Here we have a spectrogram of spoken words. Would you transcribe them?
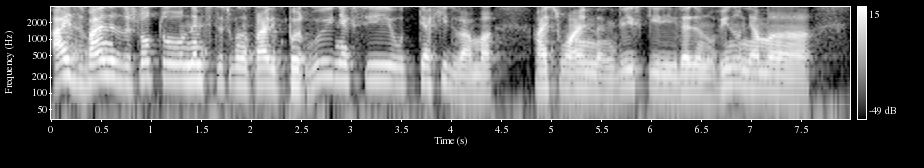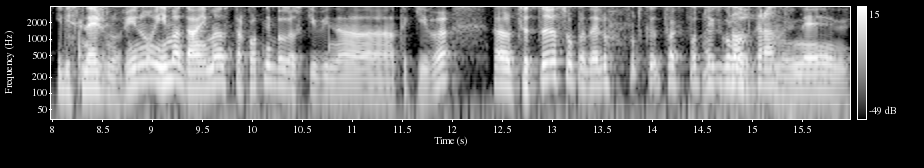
айс вайн е защото немците са го направили първо и някакси от тях идва, ама айс вайн на английски или ледено вино няма или снежно вино. Има, да, има страхотни български вина такива. Цвета се определя от това какво ти е грозно. Нали, не, не,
